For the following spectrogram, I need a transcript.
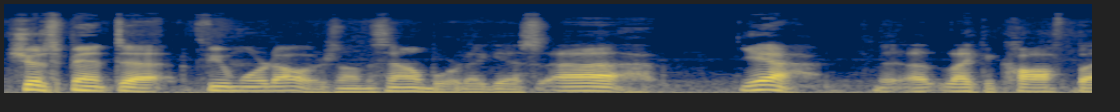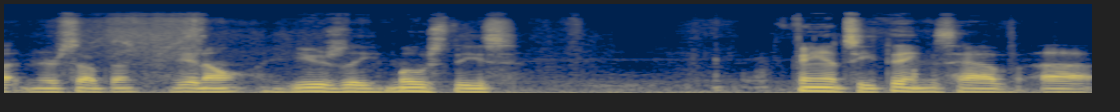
Should have spent uh, a few more dollars on the soundboard, I guess. Uh, yeah, uh, like a cough button or something. You know, usually most these fancy things have uh,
